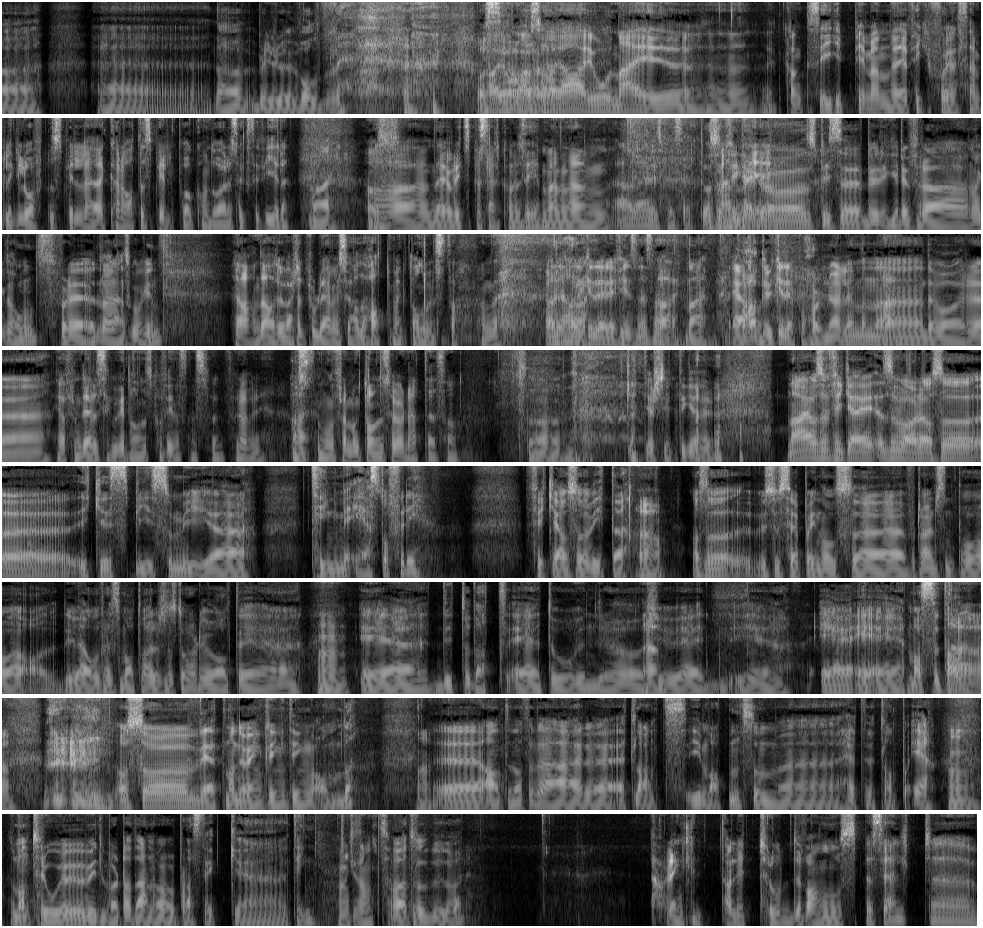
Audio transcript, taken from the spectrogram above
eh, eh, Da blir du voldelig. Og Ja, jo, altså, ja, jo, nei øh, Jeg kan ikke si hippie, men jeg fikk for eksempel ikke lov til å spille karatespill på Commodore 64. Nei. Og det er jo litt spesielt, kan du si, men øhm, Ja, det er litt spesielt. Og så fikk jeg ikke lov å spise burgere fra McDonald's, for det ødela regnskogen. Ja, det hadde jo vært et problem hvis vi hadde hatt McDonald's, da. Men, Ja, Det hadde ikke dere i Finnsnes, nei. Nei. Jeg hadde jo ikke det på Holmlia heller, men nei. det var uh, Jeg har fremdeles ikke McDonald's på Finnsnes for, for øvrig. Hvis noen fra McDonald's hører dette, så Så get your shit together. Nei, og så fikk jeg Så var det også uh, Ikke spis så mye ting med E-stoffer i. Fikk jeg også vite. ja. Altså, Hvis du ser på innholdsfortegnelsen på de aller fleste matvarer, så står det jo alltid Mm. E ditt og datt, E220, E, E, E, E massetall. Ja, ja, ja. Og så vet man jo egentlig ingenting om det. Eh, annet enn at det er et eller annet i maten som eh, heter et eller annet på E. Mm. Så man tror jo umiddelbart at det er noe plastikkting. Ikke sant? Hva trodde du det var? Jeg har egentlig aldri trodd det var noe spesielt uh,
